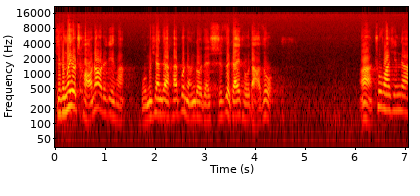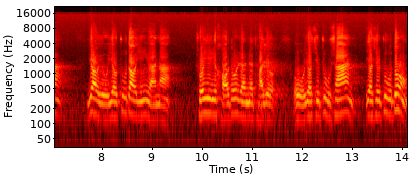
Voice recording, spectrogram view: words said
就是没有吵闹的地方。我们现在还不能够在十字街头打坐，啊，出发心的要有要助道因缘呐，所以好多人呢他就。哦，要去住山，要去住洞，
